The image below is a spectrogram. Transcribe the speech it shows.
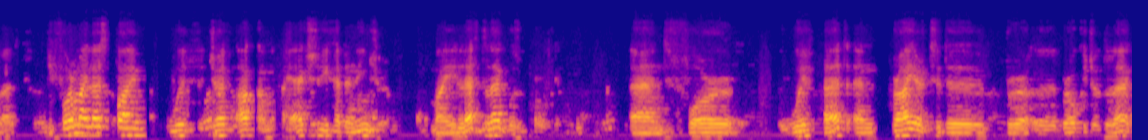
but before my last fight with Jeff Akam, I actually had an injury. My left leg was broken. And for with that, and prior to the bro- uh, brokerage of the leg,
